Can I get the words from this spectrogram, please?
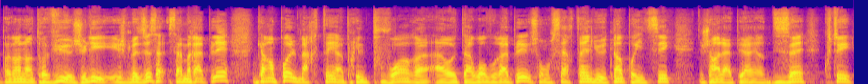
pendant l'entrevue, Julie, et je me disais, ça, ça me rappelait quand Paul Martin a pris le pouvoir à, Ottawa, vous vous rappelez, son certain lieutenant politique, Jean Lapierre, disait, écoutez,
